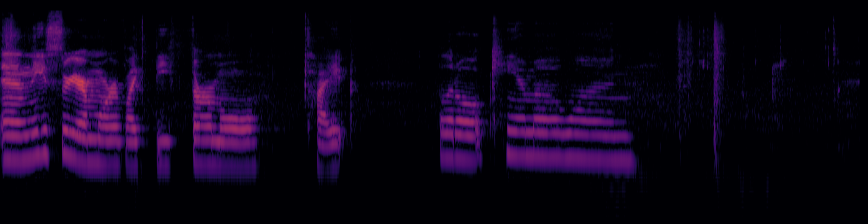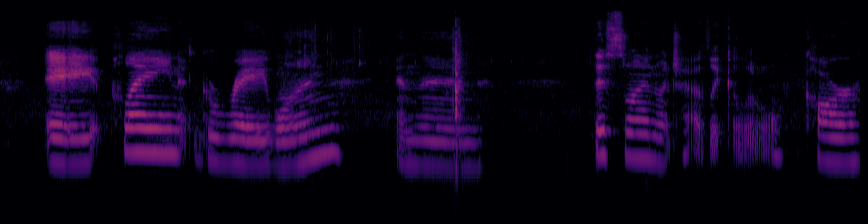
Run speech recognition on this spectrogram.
And these three are more of like the thermal type. A little camo one. A plain gray one. And then this one, which has like a little car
